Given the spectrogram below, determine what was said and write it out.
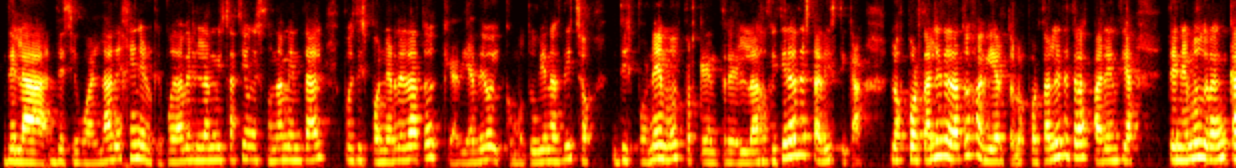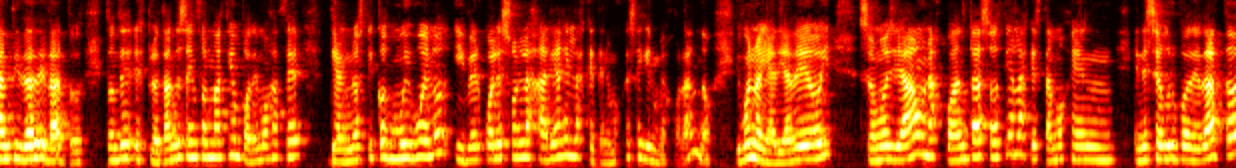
de la desigualdad de género que puede haber en la administración, es fundamental pues disponer de datos que a día de hoy, como tú bien has dicho, disponemos, porque entre las oficinas de estadística, los portales de datos abiertos, los portales de transparencia, tenemos gran cantidad de datos. Entonces, explotando esa información podemos hacer diagnósticos muy buenos y ver cuáles son las áreas en las que tenemos que seguir mejorando. Y bueno, y a día de hoy somos ya unas cuantas socias las que estamos en, en ese grupo de datos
